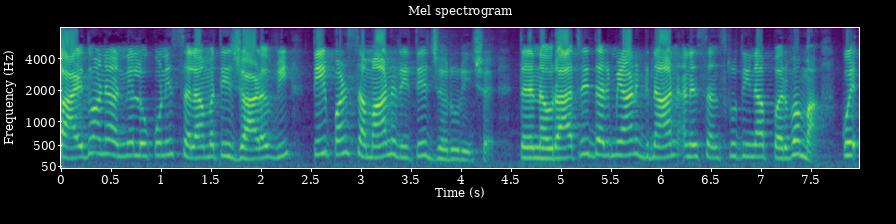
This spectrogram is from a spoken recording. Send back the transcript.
કાયદો અને અન્ય લોકોની સલામતી જાળવવી તે પણ સમાન રીતે જરૂરી છે. ત્યારે નવરાત્રી દરમિયાન જ્ઞાન અને સંસ્કૃતિના પર્વમાં કોઈ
